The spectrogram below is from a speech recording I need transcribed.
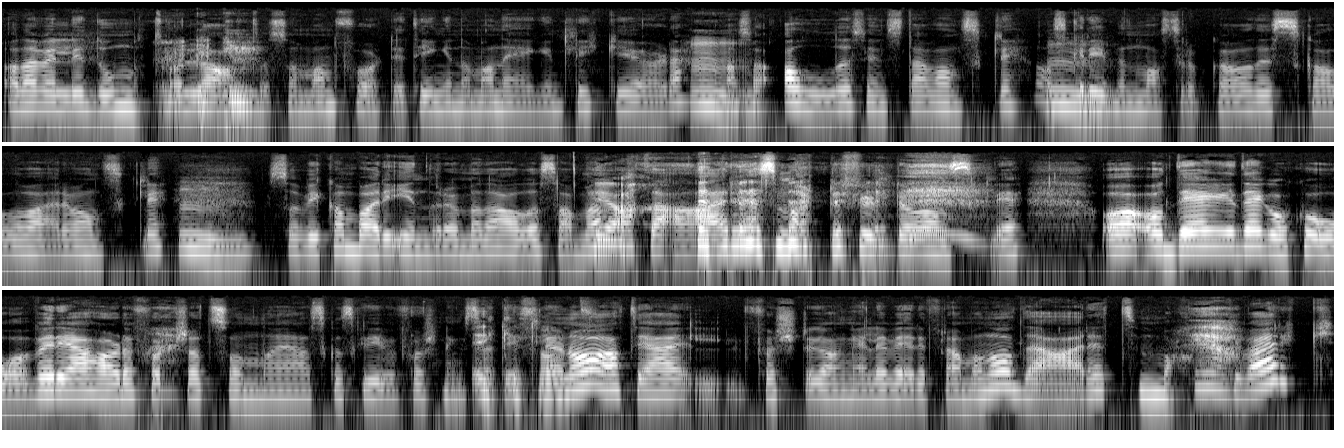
Og det er veldig dumt å late som man får til ting når man egentlig ikke gjør det. Mm. Altså Alle syns det er vanskelig å Mm. skrive en masteroppgave, og det skal være vanskelig. Mm. Så vi kan bare innrømme det alle sammen, Ja. at det er smertefullt og vanskelig. Og, og det, det går ikke over. Jeg har det fortsatt sånn når jeg skal skrive forskningsartikler nå, at jeg første gang jeg leverer fra meg nå, det er et makkverk.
